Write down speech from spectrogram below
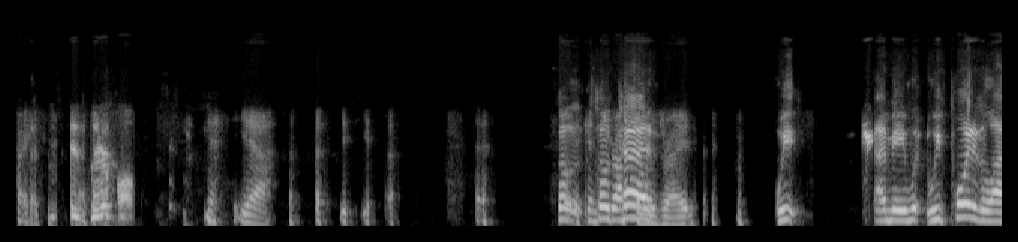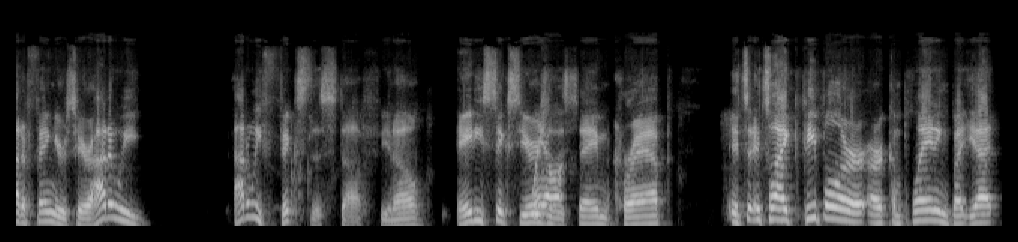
right. It's their fault. Yeah. yeah. So, so construction Ted, right. we, I mean, we, we've pointed a lot of fingers here. How do we, how do we fix this stuff? You know, 86 years Well- of the same crap. It's, it's like people are, are complaining, but yet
